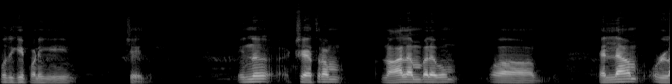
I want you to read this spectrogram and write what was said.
പുതുക്കിപ്പണിയുകയും ചെയ്തു. ഇന്ന് ക്ഷേത്രം നാലമ്പലവും എല്ലാം ഉള്ള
